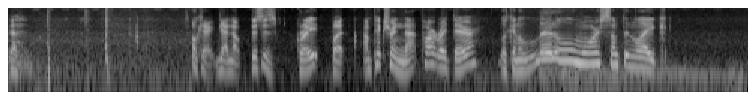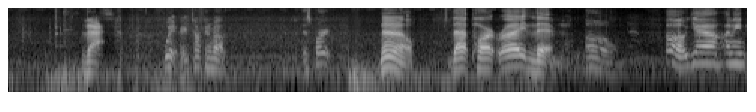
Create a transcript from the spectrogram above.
Yeah. Okay, yeah, no, this is great, but I'm picturing that part right there looking a little more something like that. Wait, are you talking about this part? No, no, no. That part right there. Oh. Oh, yeah. I mean,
